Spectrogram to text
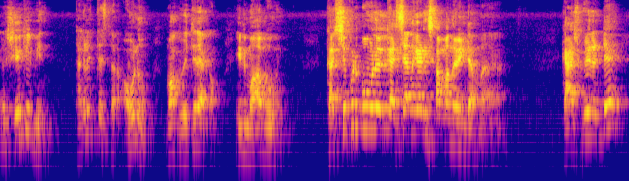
ఇలా షేక్ అయిపోయింది. తగలెట్టేస్తారు. అవును మాకు వ్యతిరేకం. ఇది మా భూమి. కశ్యపుడి భూమిలో కశ్యన్నగాడికి సంబంధం ఏంటమ్మా? కాశ్మీర్ అంటే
